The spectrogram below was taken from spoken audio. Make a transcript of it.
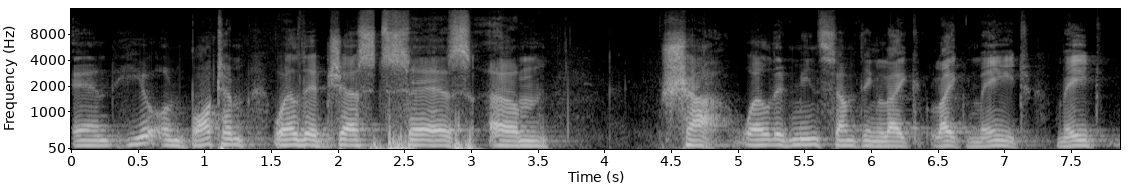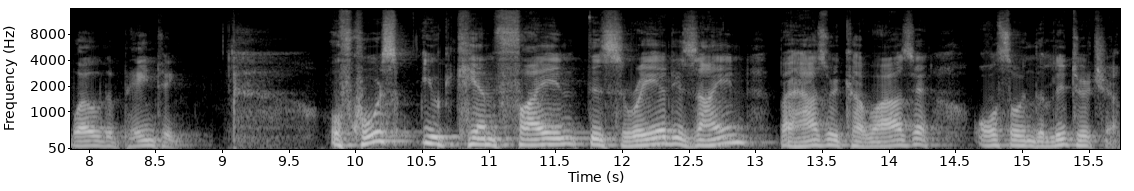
and here on bottom, well, that just says um, Sha. Well, it means something like like made, made well the painting. Of course, you can find this rare design by Hasui Kawase also in the literature.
